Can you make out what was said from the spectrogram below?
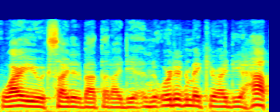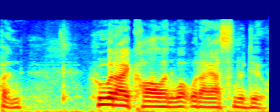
why are you excited about that idea? In order to make your idea happen, who would I call and what would I ask them to do?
